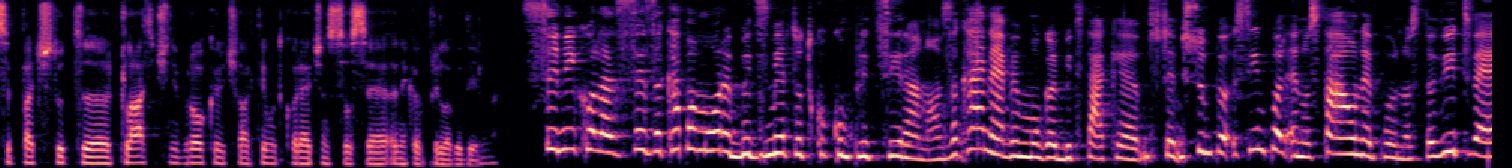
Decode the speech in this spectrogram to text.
se pač tudi eh, klasični brokeri, če lahko temu tako rečem, so se nekako prilagodili. Ne? Se, Nikola, se, zakaj pa mora biti zmerno tako komplicirano? Zakaj ne bi mogli biti take simple, enostavne poenostavitve,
